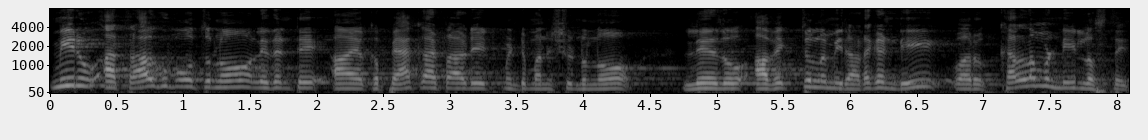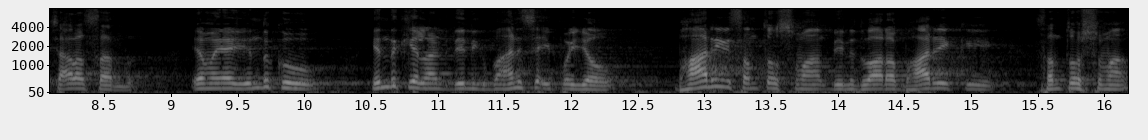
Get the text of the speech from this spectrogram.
మీరు ఆ త్రాగుబోతునో లేదంటే ఆ యొక్క పేకాట ఆడేటువంటి మనుషుడునో లేదు ఆ వ్యక్తులను మీరు అడగండి వారు కళ్ళము నీళ్ళు వస్తాయి చాలాసార్లు. ఏమయ్యా ఎందుకు ఎందుకు ఇలాంటి దీనికి బానిస అయిపోయావు? భార్య సంతోషమా? దీని ద్వారా భార్యకి సంతోషమా?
